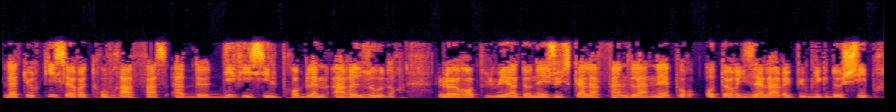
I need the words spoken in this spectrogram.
la Turquie se retrouvera face à de difficiles problèmes à résoudre. L'Europe lui a donné jusqu'à la fin de l'année pour autoriser la République de Chypre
